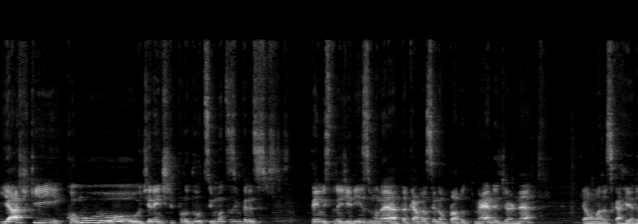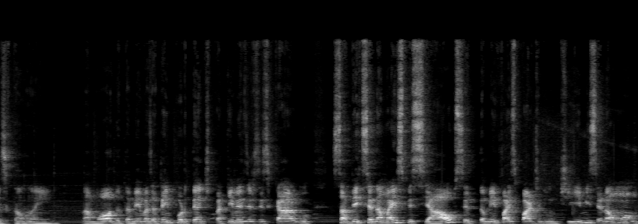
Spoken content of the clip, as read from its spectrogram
E acho que, como gerente de produtos em muitas empresas tem o estrangeirismo, né? Acaba sendo product manager, né? Que é uma das carreiras que estão em, na moda também, mas é até importante para quem vai exercer esse cargo saber que você não é especial, você também faz parte de um time, você não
